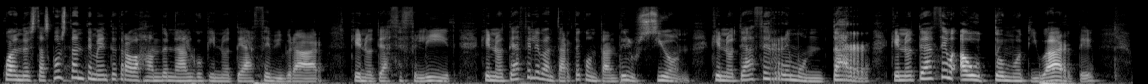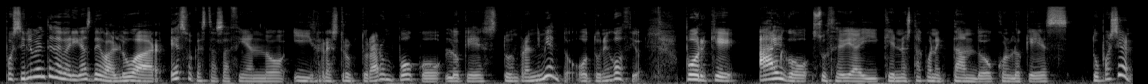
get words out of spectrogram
Cuando estás constantemente trabajando en algo que no te hace vibrar, que no te hace feliz, que no te hace levantarte con tanta ilusión, que no te hace remontar, que no te hace automotivarte, posiblemente deberías de evaluar eso que estás haciendo y reestructurar un poco lo que es tu emprendimiento o tu negocio. Porque algo sucede ahí que no está conectando con lo que es tu pasión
